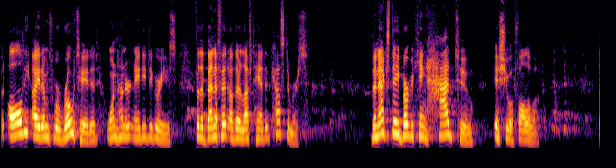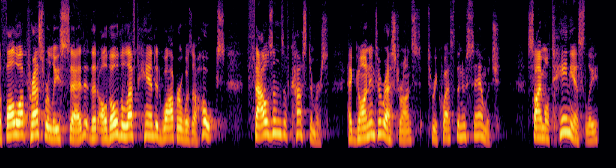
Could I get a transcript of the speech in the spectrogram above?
but all the items were rotated 180 degrees for the benefit of their left handed customers. The next day, Burger King had to issue a follow up. The follow up press release said that although the left handed Whopper was a hoax, thousands of customers had gone into restaurants to request the new sandwich. Simultaneously,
